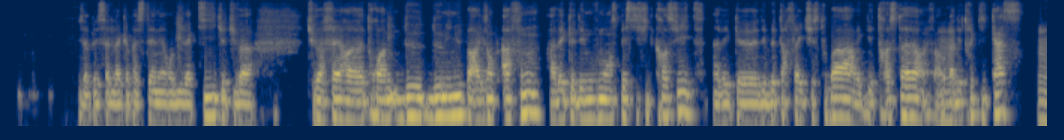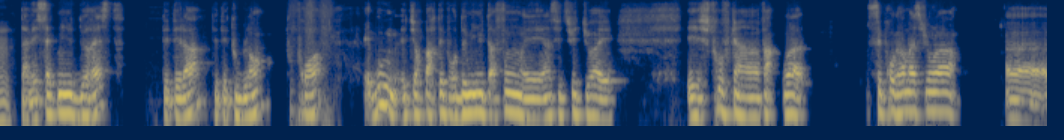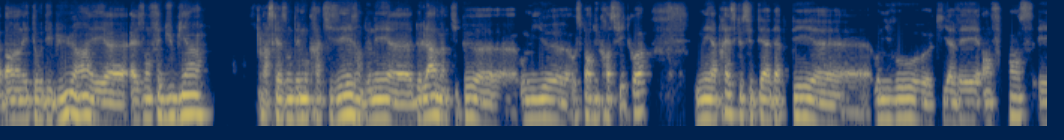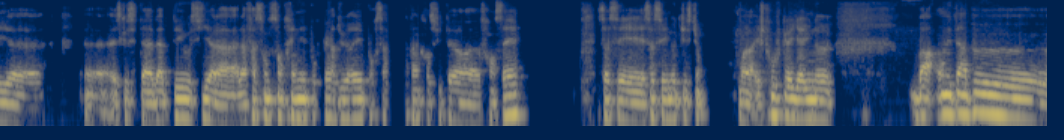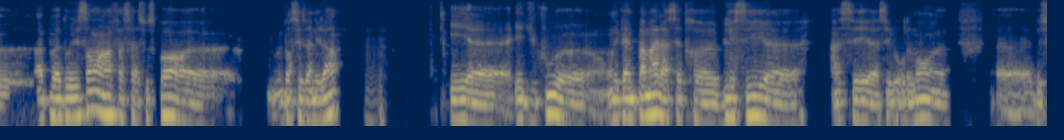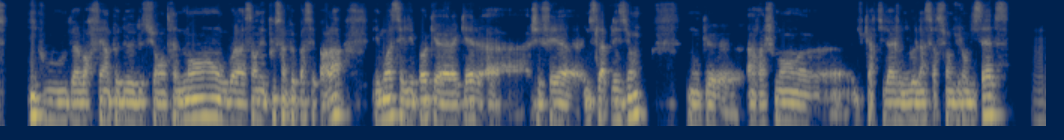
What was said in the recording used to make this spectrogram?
ils appelaient ça de la capacité anaérobie lactique, tu vas, tu vas faire 3, 2, minutes, par exemple, à fond, avec des mouvements spécifiques CrossFit, avec des butterfly chest to bar, avec des thrusters, enfin, mmh. des trucs qui cassent. Mmh. Tu avais 7 minutes de reste, tu étais là, tu étais tout blanc, tout froid, et boum, et tu repartais pour deux minutes à fond, et ainsi de suite, tu vois. Et, et je trouve qu'un. Enfin, voilà, ces programmations-là, ben, on en était au début, hein, et euh, elles ont fait du bien parce qu'elles ont démocratisé, elles ont donné euh, de l'âme un petit peu au milieu, au sport du crossfit, quoi. Mais après, est-ce que c'était adapté au niveau qu'il y avait en France et est-ce que c'était adapté aussi à la, façon de s'entraîner pour perdurer pour certains crossfitters euh, français? Ça, c'est ça, c'est une autre question. Voilà. Et je trouve qu'il y a une, bah, on était un peu, un peu adolescent hein, face à ce sport euh, dans ces années-là. Et, et, du coup, on est quand même pas mal à s'être blessé assez, assez lourdement de ou d'avoir fait un peu de, surentraînement. Ou voilà, ça, on est tous un peu passés par là. Et moi, c'est l'époque à laquelle euh, j'ai fait euh, une slap lésion, donc euh, arrachement du cartilage au niveau de l'insertion du long biceps. Mmh.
